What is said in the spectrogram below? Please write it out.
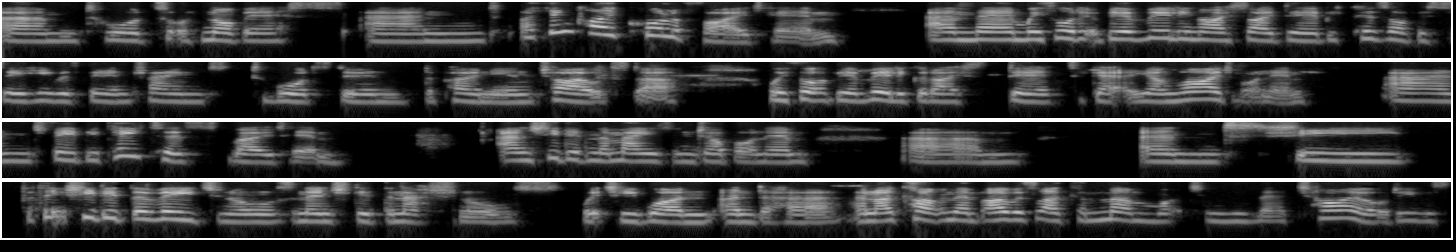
um, towards sort of novice, and I think I qualified him. And then we thought it would be a really nice idea because obviously he was being trained towards doing the pony and child stuff. We thought it'd be a really good idea to get a young rider on him and Phoebe Peters rode him, and she did an amazing job on him. Um, and she, I think she did the regionals and then she did the nationals, which he won under her. And I can't remember. I was like a mum watching their child. He was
